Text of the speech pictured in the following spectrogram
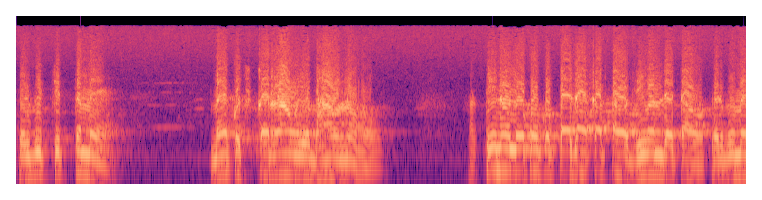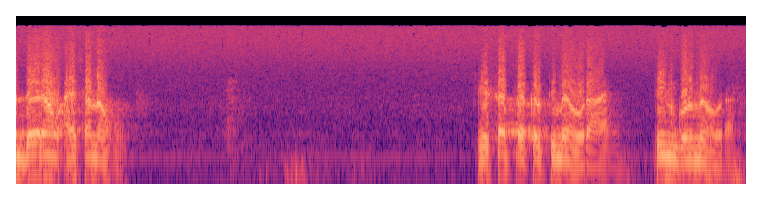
फिर भी चित्त में मैं कुछ कर रहा हूँ, ये भाव न हो। और तीनों लोगों को पैदा करता हो, जीवन देता हो, फिर भी मैं दे रहा हूँ, ऐसा ना हो। ये सब प्रकृति में हो रहा है, तीन गुण में हो रहा है।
